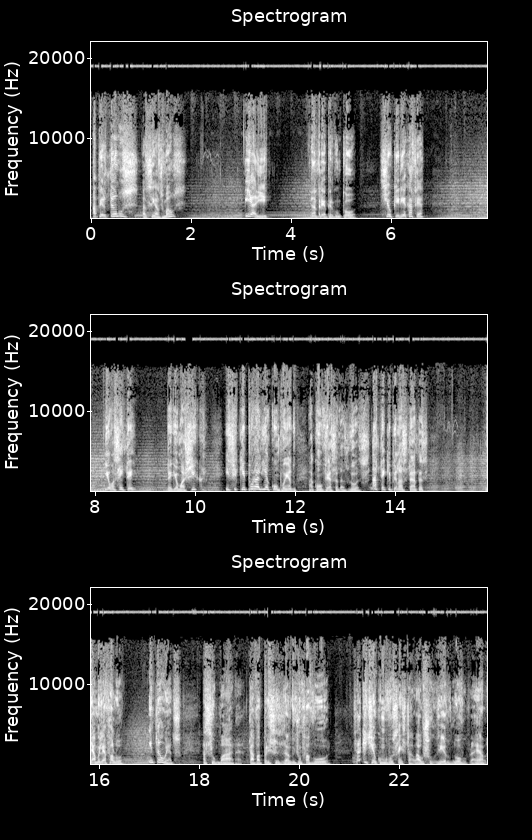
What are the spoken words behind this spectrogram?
Apertamos assim as mãos. E aí, André perguntou se eu queria café. E eu aceitei. Peguei uma xícara e fiquei por ali acompanhando a conversa das duas. Até que pelas tantas, minha mulher falou: Então, Edson, a Silmara estava precisando de um favor. Será que tinha como você instalar o chuveiro novo para ela?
